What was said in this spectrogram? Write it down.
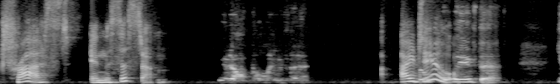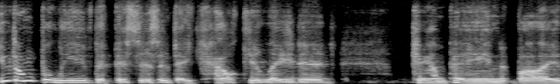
trust in the system. You don't believe that. I don't do. believe that. You don't believe that this isn't a calculated campaign by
